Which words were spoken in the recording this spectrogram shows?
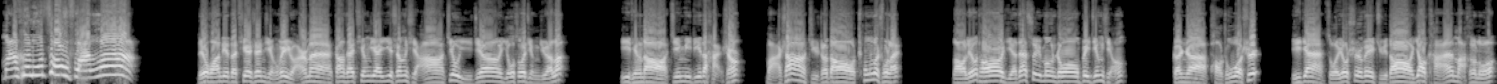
马赫罗造反了！”刘皇帝的贴身警卫员们刚才听见一声响，就已经有所警觉了。一听到金密迪的喊声，马上举着刀冲了出来。老刘头也在睡梦中被惊醒，跟着跑出卧室。一见左右侍卫举刀要砍马赫罗，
